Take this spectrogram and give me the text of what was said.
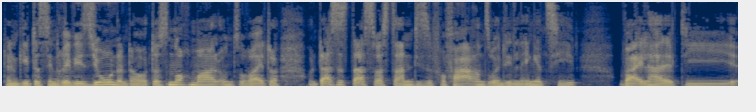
Dann geht das in Revision, dann dauert das nochmal und so weiter. Und das ist das, was dann diese Verfahren so in die Länge zieht, weil halt die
